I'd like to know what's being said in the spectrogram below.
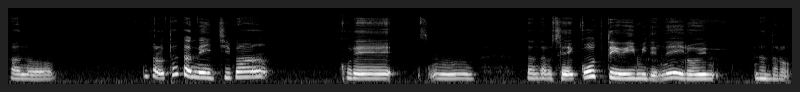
あのだろうただね一番これ、うん、なんだろう成功っていう意味でねいろいろなんだろう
